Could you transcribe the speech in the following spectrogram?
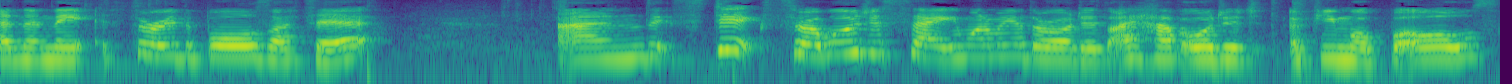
And then they throw the balls at it. And it sticks. So I will just say, in one of my other orders, I have ordered a few more balls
